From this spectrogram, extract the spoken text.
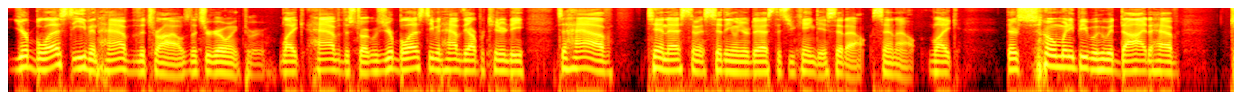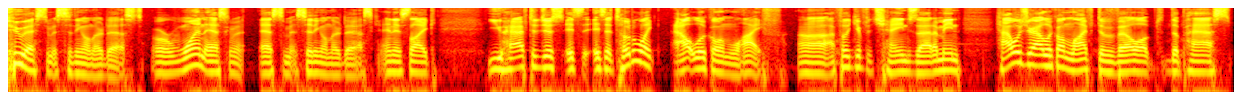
you're blessed to even have the trials that you're going through, like have the struggles. You're blessed to even have the opportunity to have 10 estimates sitting on your desk that you can't get out, sent out. Like there's so many people who would die to have two estimates sitting on their desk or one estimate estimate sitting on their desk. And it's like you have to just it's it's a total like outlook on life. Uh, I feel like you have to change that. I mean, how has your outlook on life developed the past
